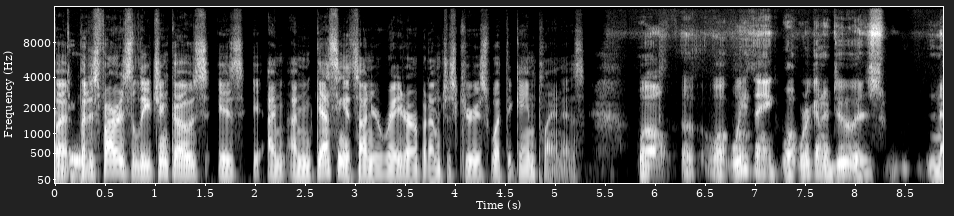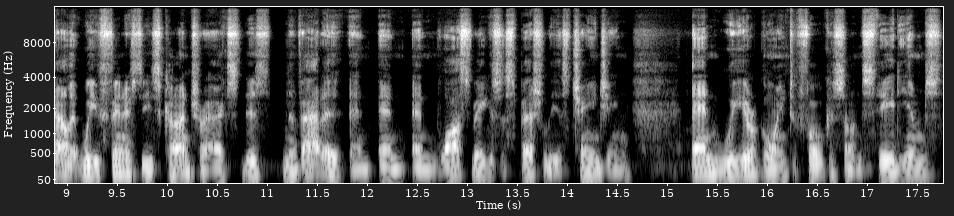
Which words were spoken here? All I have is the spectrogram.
but idea, but as far as allegiant goes is I'm, I'm guessing it's on your radar but i'm just curious what the game plan is well, uh, what we think, what we're going to do is now that we've finished these contracts, this Nevada and, and, and Las Vegas especially is changing. And we are going to focus on stadiums,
